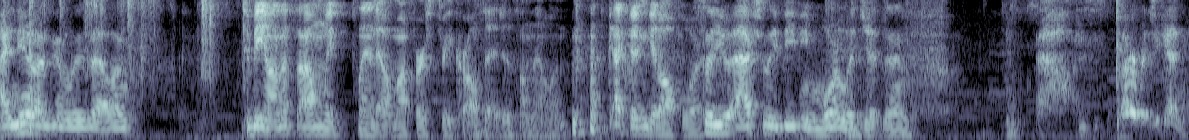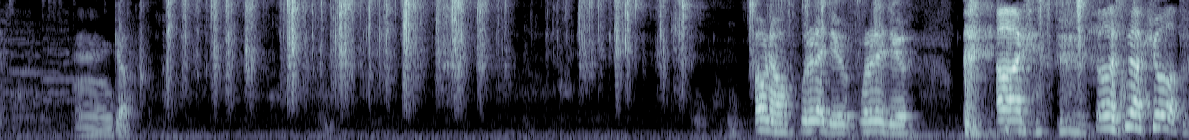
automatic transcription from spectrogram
I knew I was gonna lose that one. To be honest, I only planned out my first three cross edges on that one. I couldn't get all four. So you actually beat me more legit than. Oh, this is garbage again. And go. Oh no, what did I do? What did I do? oh, uh, I, oh, that's not cool.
